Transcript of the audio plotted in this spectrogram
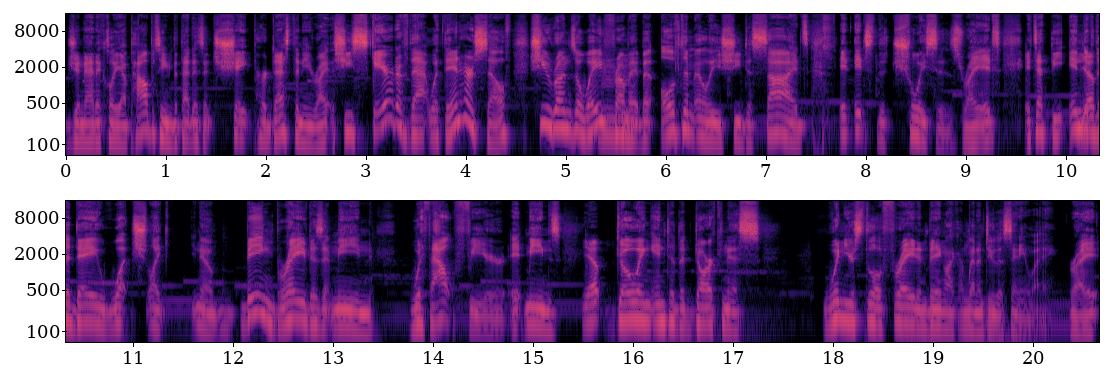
genetically a Palpatine, but that doesn't shape her destiny, right? She's scared of that within herself. She runs away from it, but ultimately she decides it, it's the choices, right? It's it's at the end Yep. of the day what sh- like you know being brave doesn't mean without fear. It means Yep. going into the darkness when you're still afraid and being like, I'm going to do this anyway, right?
